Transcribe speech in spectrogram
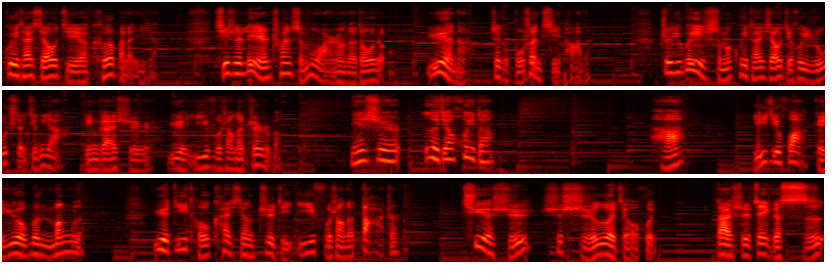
柜台小姐磕巴了一下。其实猎人穿什么玩意儿的都有，月呢这个不算奇葩的。至于为什么柜台小姐会如此的惊讶，应该是月衣服上的字儿吧？您是恶教会的？啊？一句话给月问懵了。月低头看向自己衣服上的大字儿，确实是十恶教会，但是这个十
